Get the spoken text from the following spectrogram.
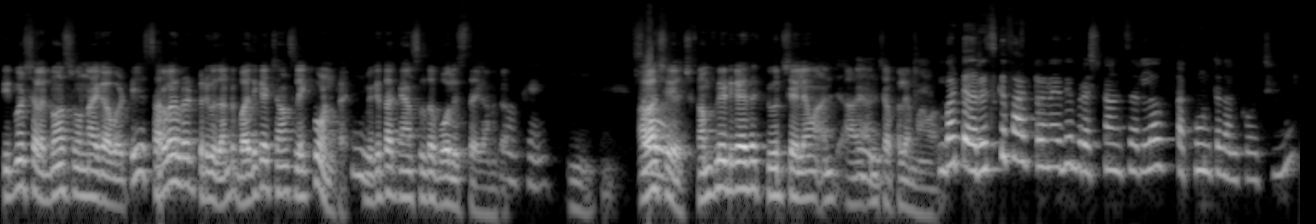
ట్రీట్మెంట్స్ చాలా అడ్వాన్స్డ్ ఉన్నాయి కాబట్టి సర్వైవల్ రేట్ పెరుగుతుంది. అంటే బతికే ఛాన్సులు ఎక్కువ ఉంటాయి. Hmm. మిగతా క్యాన్సర్తో పోలిస్తాయి కనుక. ఓకే అలా చేయొచ్చు. కంప్లీట్గా అయితే క్యూర్ చేయలేము అని Hmm. చెప్పలేము బట్ రిస్క్ ఫ్యాక్టర్ అనేది బ్రెస్ట్ క్యాన్సర్లో తక్కువ ఉంటుంది అనుకోవచ్చండి?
